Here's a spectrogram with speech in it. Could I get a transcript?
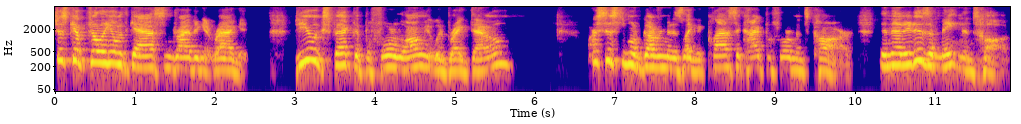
Just kept filling it with gas and driving it ragged. Do you expect that before long it would break down? Our system of government is like a classic high performance car in that it is a maintenance hog.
